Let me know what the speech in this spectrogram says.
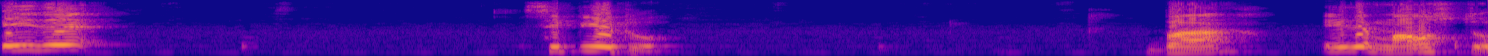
এই যে চিপিইউটো বা এই যে মাউচটো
